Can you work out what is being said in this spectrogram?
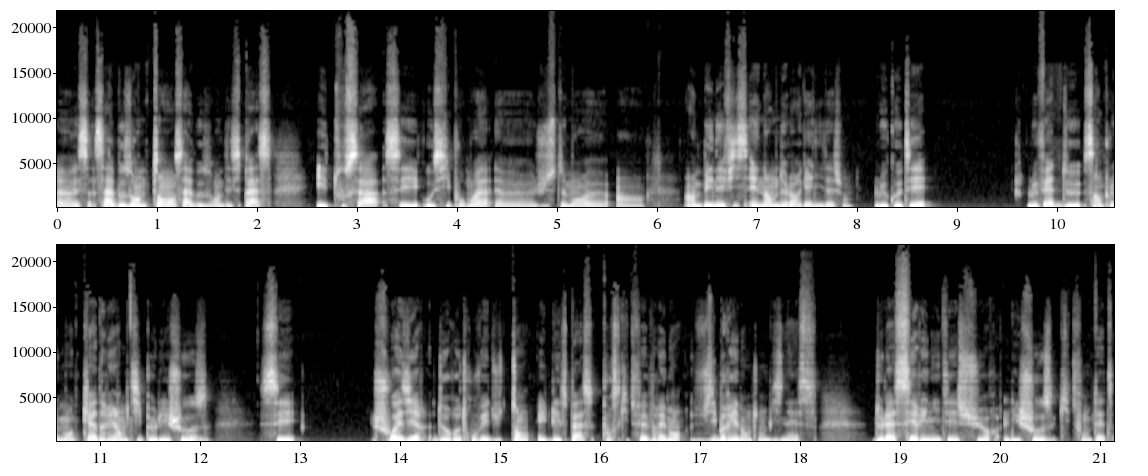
Euh, ça, a besoin de temps, ça a besoin d'espace. Et tout ça, c'est aussi pour moi, justement, un, un bénéfice énorme de l'organisation. Le côté, le fait de simplement cadrer un petit peu les choses, c'est choisir de retrouver du temps et de l'espace pour ce qui te fait vraiment vibrer dans ton business, de la sérénité sur les choses qui te font peut-être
